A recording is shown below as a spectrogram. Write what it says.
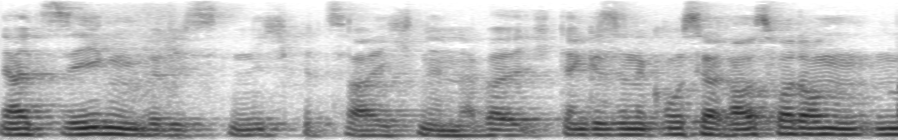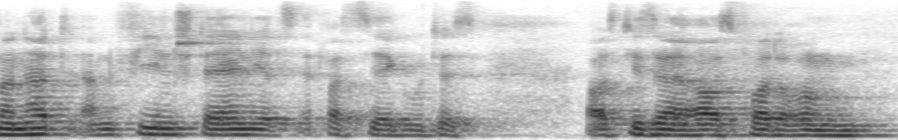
Ja, als Segen würde ich es nicht bezeichnen, aber ich denke, es ist eine große Herausforderung. Man hat an vielen Stellen jetzt etwas sehr Gutes aus dieser Herausforderung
